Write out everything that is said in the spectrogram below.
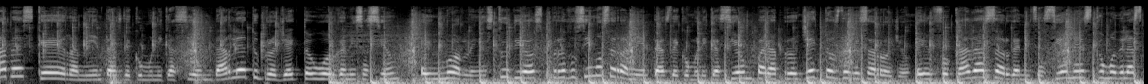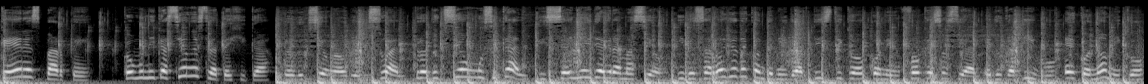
¿Sabes qué herramientas de comunicación darle a tu proyecto u organización? En Morland Studios producimos herramientas de comunicación para proyectos de desarrollo, enfocadas a organizaciones como de las que eres parte. Comunicación estratégica, producción audiovisual, producción musical, diseño y diagramación y desarrollo de contenido artístico con enfoque social, educativo, económico,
